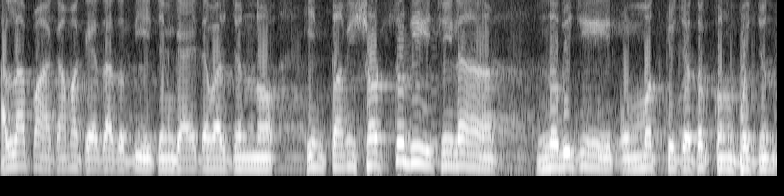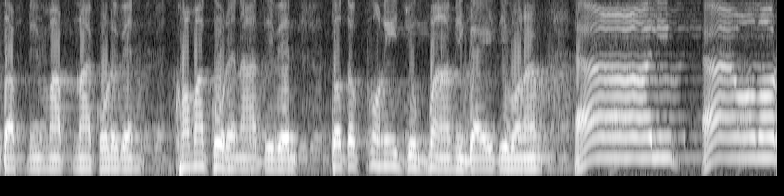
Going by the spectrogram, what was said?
আল্লাহ পাক আমাকে এজাজত দিয়েছেন গায়ে দেওয়ার জন্য। কিন্তু আমি শর্ত দিয়েছিলাম, নবীজির উম্মতকে যতক্ষণ পর্যন্ত আপনি মাপ না করবেন, ক্ষমা করে না দিবেন, ততক্ষণ এই জুব্বা আমি গায়ে দিব না। হ্যাঁ আলী হ্যাঁ ওমর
